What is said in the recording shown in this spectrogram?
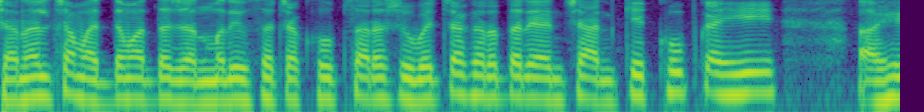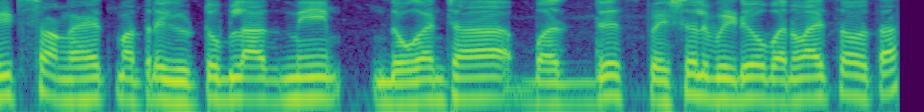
चॅनलच्या माध्यमातून जन्मदिवसाच्या खूप साऱ्या शुभेच्छा. खरं तर यांचे आणखी खूप काही हिट सॉन्ग आहेत. मात्र यूट्यूबला आज मी दोघांच्या बर्थडे स्पेशल व्हिडिओ बनवायचा होता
